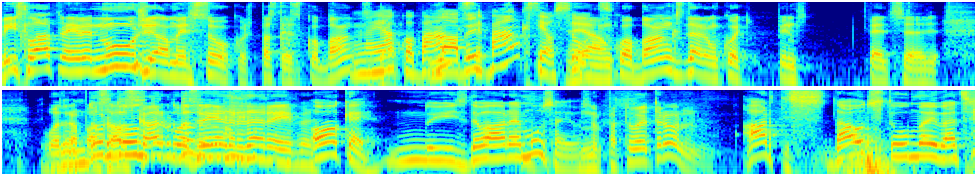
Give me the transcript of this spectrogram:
visu Latviju vien mūžām ir sūkuši. Pastāstiet, ko bankas Nu, jā, dara. ko bankas, Labi. bankas jau Jā, un ko bankas dara un ko pirms pēc eh, Dur, pasaules kara, ko Zviedri darīja. Ok, nu, izdevā arī mūsējos. Nu, par to ir runa. Artis, daudz stūmēju veci.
